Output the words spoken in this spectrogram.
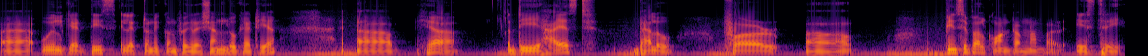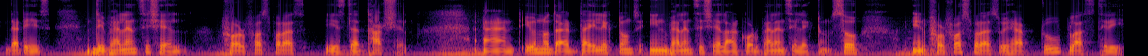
uh, we'll get this electronic configuration. Look at here. Uh, here the highest value for uh, principal quantum number is 3 that is the valence shell for phosphorus is the third shell and you know that the electrons in valence shell are called valence electrons. So in for phosphorus we have 2 plus 3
